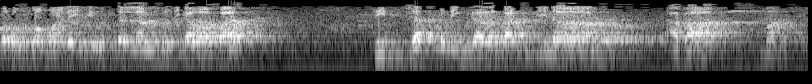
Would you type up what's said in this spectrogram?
sallallahu alaihi wasallam ketika wafat tidak meninggalkan dinar. Apa? Emas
